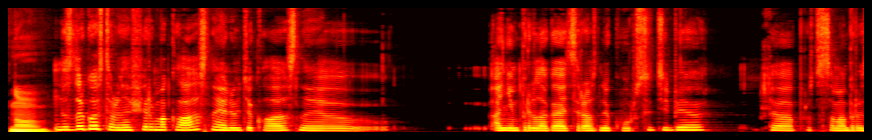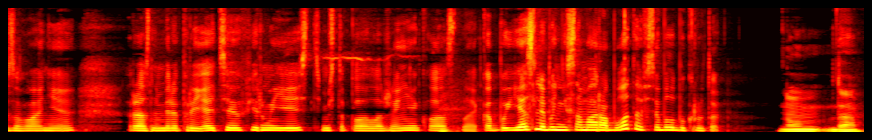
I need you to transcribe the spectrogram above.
но... Но с другой стороны, фирма классная, люди классные, они прилагают разные курсы тебе для просто самообразования, разные мероприятия у фирмы есть, местоположение классное. Как бы если бы не сама работа, все было бы круто. Ну, да.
